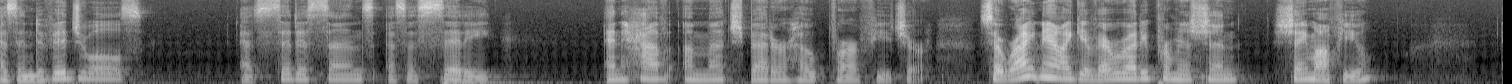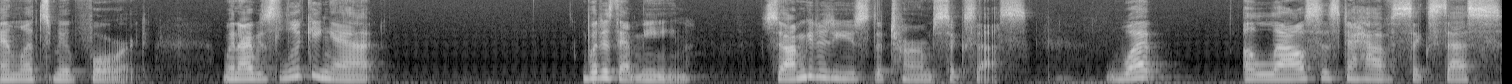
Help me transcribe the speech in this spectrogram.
as individuals, as citizens, as a city, and have a much better hope for our future. So, right now, I give everybody permission, shame off you, and let's move forward. When I was looking at what does that mean? So, I'm going to use the term success. What allows us to have success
